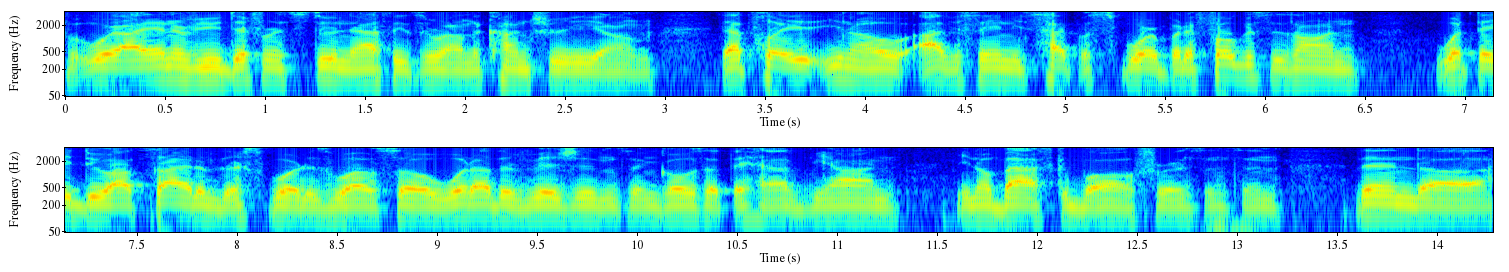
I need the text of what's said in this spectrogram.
where I interview different student athletes around the country um, that play, you know, obviously any type of sport, but it focuses on what they do outside of their sport as well. So what other visions and goals that they have beyond, you know, basketball, for instance. And then uh,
